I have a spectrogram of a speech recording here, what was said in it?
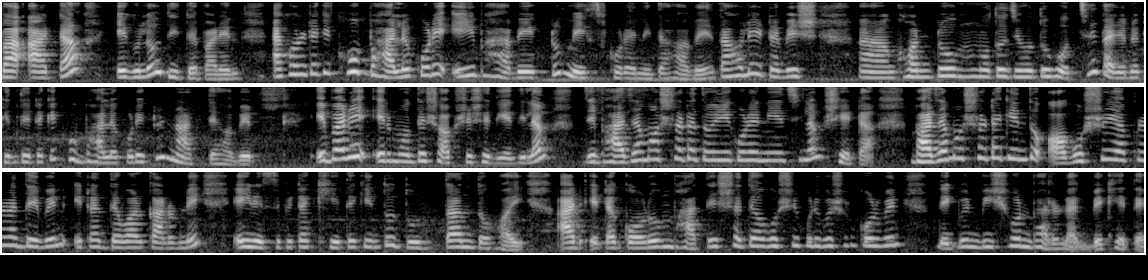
বা আটা এগুলোও দিতে পারেন। এখন এটাকে খুব ভালো করে এইভাবে একটু মিক্সড করে নিতে হবে। তাহলে এটা বেশ ঘন্ট মতো যেহেতু হচ্ছে, তাই জন্য কিন্তু এটাকে খুব ভালো করে একটু নাড়তে হবে। এবারে এর মধ্যে সবশেষে দিয়ে দিলাম যে ভাজা মশলাটা তৈরি করে নিয়েছিলাম সেটা। ভাজা মশলাটা কিন্তু অবশ্যই আপনারা দেবেন, এটা দেওয়ার কারণে এই রেসিপিটা খেতে কিন্তু দুর্দান্ত হয়। আর এটা গরম ভাতের সাথে অবশ্যই পরিবেশন করবেন, দেখবেন ভীষণ ভালো লাগবে খেতে।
